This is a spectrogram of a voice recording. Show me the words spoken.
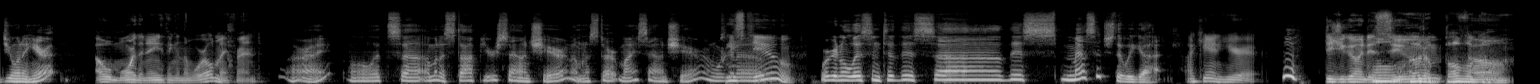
do you want to hear it? Oh, more than anything in the world, my friend. All right. Well, let's. Uh, I'm going to stop your sound share, and I'm going to start my sound share, and we're Please gonna do. we're going to listen to this uh, this message that we got. I can't hear it. Hmm. Did you go into Oh, Zoom? out of bubblegum. Oh.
